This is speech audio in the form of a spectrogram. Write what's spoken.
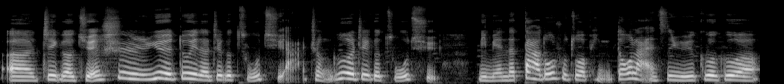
呃，这个爵士乐队的这个组曲啊，整个这个组曲里面的大多数作品都来自于各个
